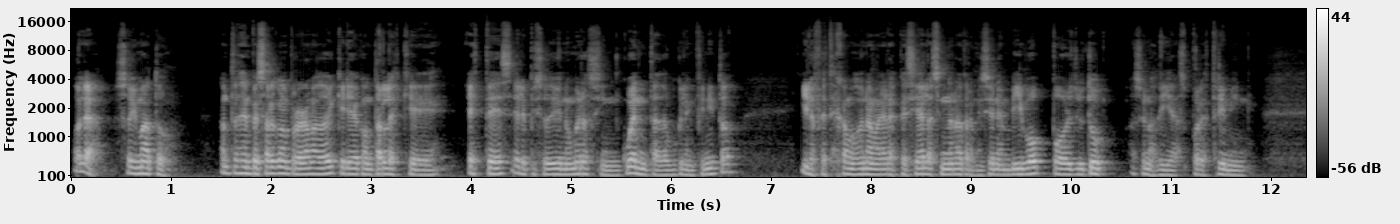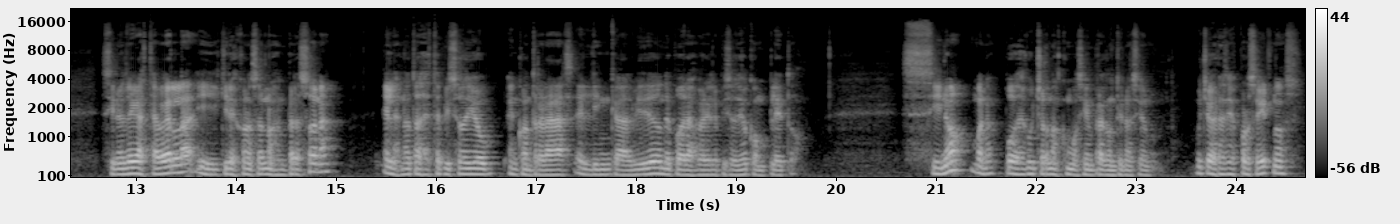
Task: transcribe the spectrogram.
Hola, soy Mato. Antes de empezar con el programa de hoy quería contarles que este es el episodio número 50 de Bucle Infinito y lo festejamos de una manera especial haciendo una transmisión en vivo por YouTube hace unos días, por streaming. Si no llegaste a verla y quieres conocernos en persona, en las notas de este episodio encontrarás el link al vídeo donde podrás ver el episodio completo. Si no, bueno, puedes escucharnos como siempre a continuación. Muchas gracias por seguirnos.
